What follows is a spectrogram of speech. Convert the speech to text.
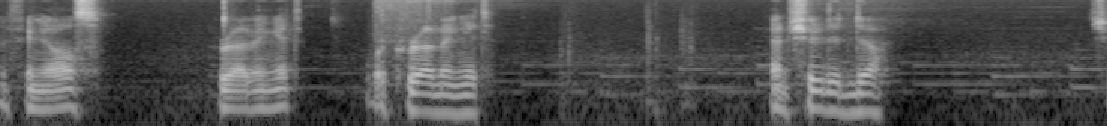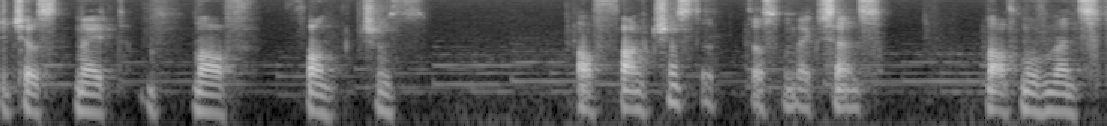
Anything else? Grabbing it? We're grabbing it. And she did it though. She just made mouth functions. Mouth functions? That doesn't make sense. Mouth movements.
